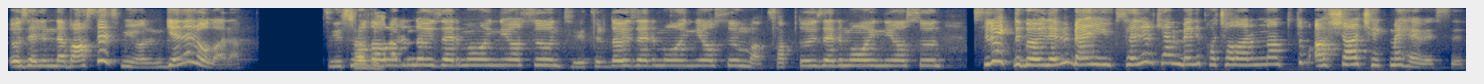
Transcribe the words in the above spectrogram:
özelinde bahsetmiyorum. Genel olarak. Twitter Zaten- odalarında üzerime oynuyorsun. Twitter'da üzerime oynuyorsun. Whatsapp'ta üzerime oynuyorsun. Sürekli böyle bir ben yükselirken beni paçalarımdan tutup aşağı çekme hevesi.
